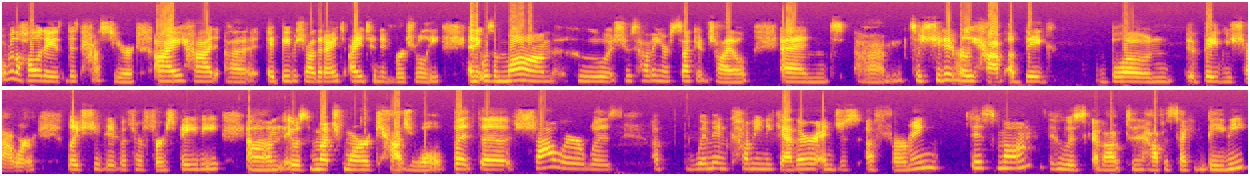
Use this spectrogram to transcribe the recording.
over the holidays this past year. I had uh, a baby shower that I, I attended virtually, and it was a mom who she was having her second child, and um, so she didn't really have a big blown baby shower like she did with her first baby. Um, it was much more casual, but the shower was uh, women coming together and just affirming this mom who was about to have a second baby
